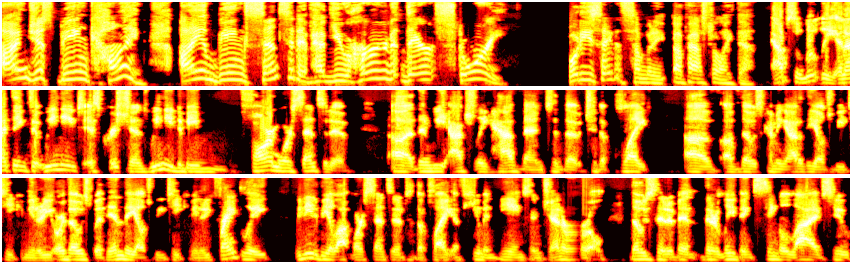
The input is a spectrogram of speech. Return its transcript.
I'm just being kind. I am being sensitive. Have you heard their story? What do you say to somebody a pastor like that? Absolutely. And I think that we need to, as Christians, we need to be far more sensitive uh, than we actually have been to the to the plight of of those coming out of the LGBT community or those within the LGBT community. Frankly, we need to be a lot more sensitive to the plight of human beings in general those that have been that are leaving single lives who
